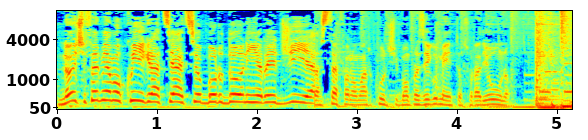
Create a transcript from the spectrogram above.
Noi ci fermiamo qui, grazie a Ezio Bordoni in regia, a Stefano Marcucci, buon proseguimento su Radio 1.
